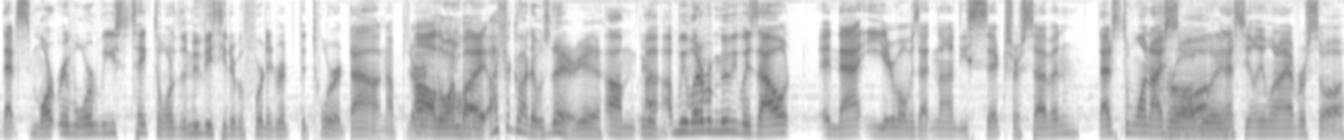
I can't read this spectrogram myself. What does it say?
That Smart Reward we used to take to the movie theater before they ripped, they tore it down up there. Oh, the one by I forgot it was there. Yeah. um we did- uh, we whatever movie was out in that year. What was that? Ninety six or seven. That's the one I saw, and that's the only one I ever saw.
